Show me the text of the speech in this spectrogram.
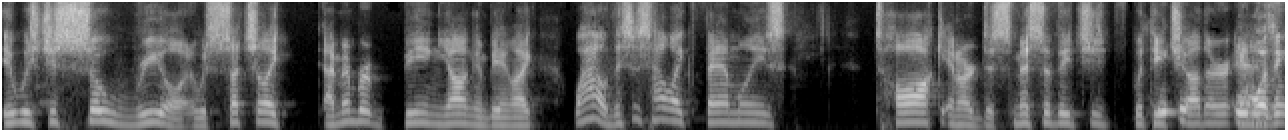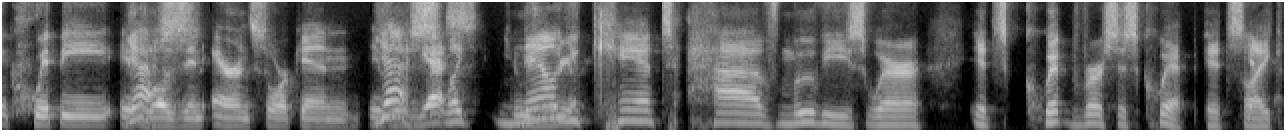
it was just so real it was such like i remember being young and being like wow this is how like families talk and are dismissive each, with It- each other It and wasn't quippy. It Yes. wasn't Aaron Sorkin. It yes, was, yes. like it now you can't have movies where it's quip versus quip it's Yeah. like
